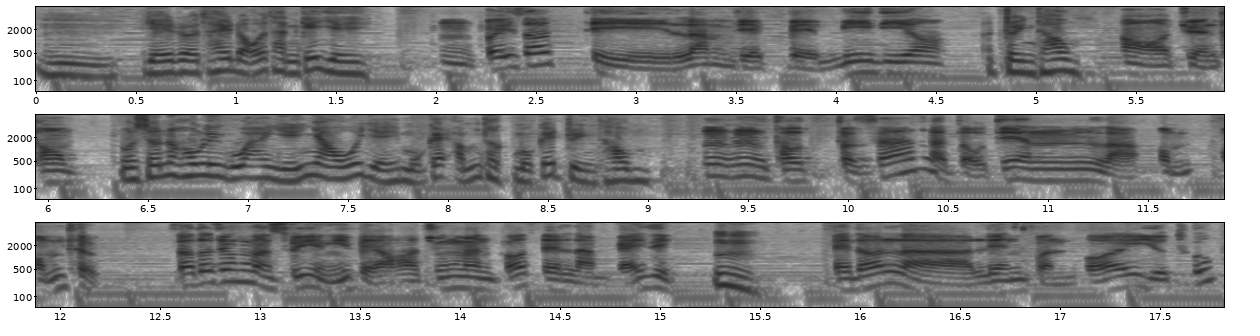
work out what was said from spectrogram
Ừ. Vậy rồi thay đổi thành cái gì? Ừ, bây giờ thì làm việc về media. Truyền thông. Ờ truyền thông. Mà sao nó không liên quan gì với nhau vậy? Một cái ẩm thực một cái truyền thông. Ừ, ừ, thật, thật ra là đầu tiên là ẩm, ẩm thực. Sau đó chúng mình suy nghĩ về họ chúng mình có thể làm cái gì? Ừ. Cái đó là liên quan với YouTube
